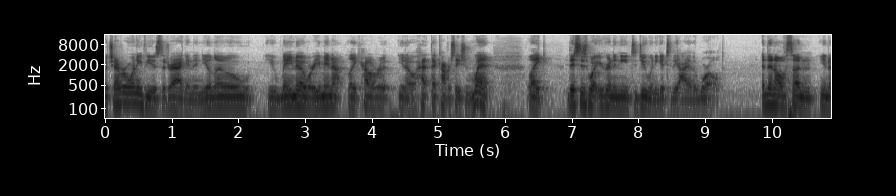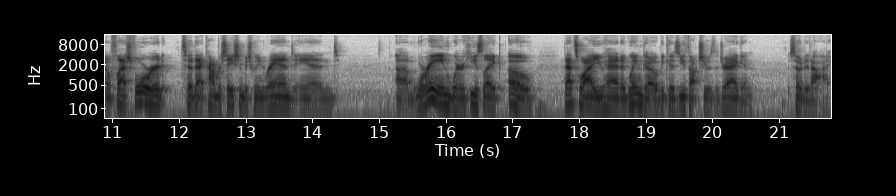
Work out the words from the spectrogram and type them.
whichever one of you is the dragon, and you'll know, you may know, or you may not, like however you know how that conversation went. Like this is what you're going to need to do when you get to the eye of the world and then all of a sudden, you know, flash forward to that conversation between Rand and uh, Moiraine, where he's like, "Oh, that's why you had Egwene go because you thought she was the dragon. So did I."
